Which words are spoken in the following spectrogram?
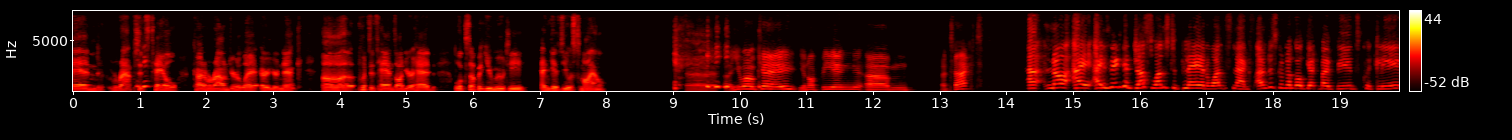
and wraps its tail kind of around your leg or your neck uh puts its hands on your head looks up at you Mooti and gives you a smile Uh, are you okay? You're not being um attacked. Uh, no, I, I think it just wants to play and wants snacks. I'm just gonna go get my beads quickly,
